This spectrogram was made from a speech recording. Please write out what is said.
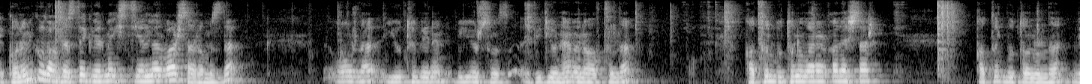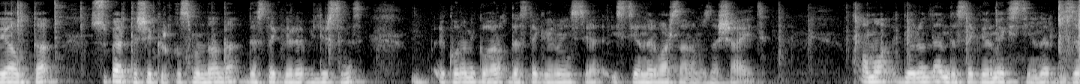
ekonomik olarak destek vermek isteyenler varsa aramızda orada YouTube'nin biliyorsunuz videonun hemen altında katıl butonu var arkadaşlar. Katıl butonundan veyahut da süper teşekkür kısmından da destek verebilirsiniz. ekonomik olarak destek vermek iste- isteyenler varsa aramızda şayet. Ama gönülden destek vermek isteyenler bize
